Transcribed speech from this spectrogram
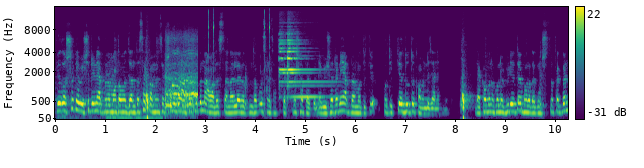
প্রিয় দর্শক, এই বিষয়টা নিয়ে আপনার মতামত জানতে চাই কমেন্ট সেকশনে জানাতে পারবেন। আমাদের চ্যানেলে নতুন থাকলে চ্যানেল সাবস্ক্রাইব করে সাথে থাকবেন। এই বিষয়টা নিয়ে আপনার মত প্রতিক্রিয়া দ্রুত কমেন্টে জানিয়ে ফেলুন। দেখা হবে কোনো ভিডিওতে। ভালো থাকবেন, সুস্থ থাকবেন।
